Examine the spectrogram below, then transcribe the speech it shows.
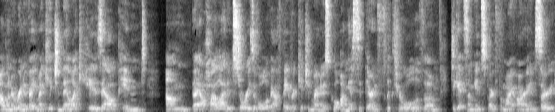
I want to renovate my kitchen, they're like, here's our pinned um, our highlighted stories of all of our favorite kitchen renos. Cool. I'm going to sit there and flick through all of them to get some inspo for my own. So,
